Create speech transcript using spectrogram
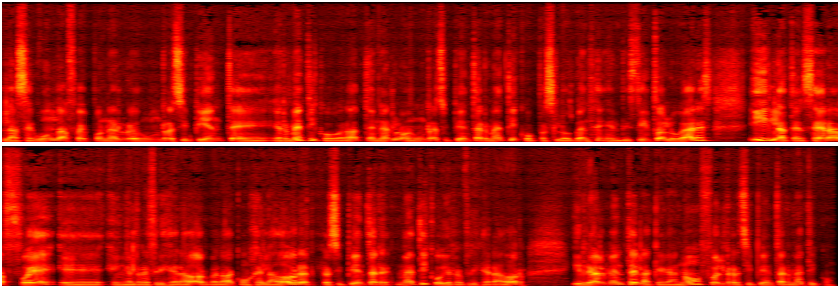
la segunda fue ponerlo en un recipiente hermético, ¿verdad? Tenerlo en un recipiente hermético, pues los venden en distintos lugares. Y la tercera fue eh, en el refrigerador, ¿verdad? Congelador, recipiente hermético y refrigerador. Y realmente la que ganó fue el recipiente hermético,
